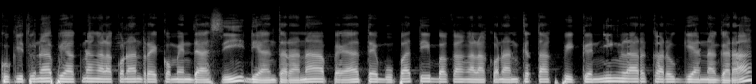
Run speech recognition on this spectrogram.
Kukituna pihakna ngalakonan rekomendasi diantarana PAT Bupati bakal ngalakonan ketak pikeun nyinglar karugian negara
